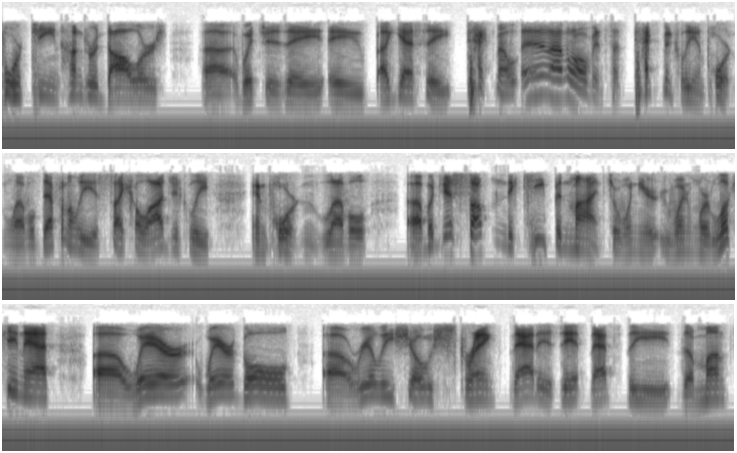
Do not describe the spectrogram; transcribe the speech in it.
fourteen hundred dollars, uh, which is a a I guess a techno. And I don't know if it's a technically important level. Definitely a psychologically important level uh, but just something to keep in mind. So when you're when we're looking at uh, where where gold uh, really shows strength, that is it. That's the the months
